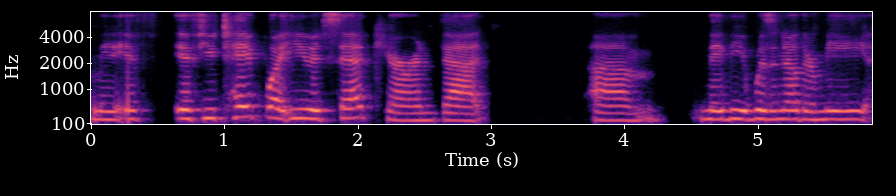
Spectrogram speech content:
I mean, if if you take what you had said, Karen, that um, maybe it was another me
